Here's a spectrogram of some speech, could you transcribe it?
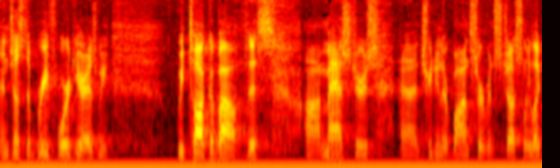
And just a brief word here as we we talk about this uh, masters uh, treating their bond servants justly. Like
